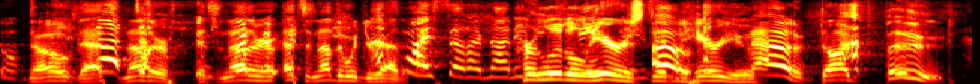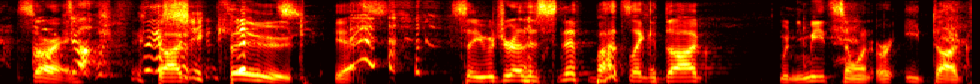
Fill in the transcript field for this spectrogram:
poop. no, that's not another. dog That's another. That's another. Would you That's rather? why I said I'm not Her eating little ears didn't hear you. No, dog food. Oh, Sorry. dog food. Dog food. Yes. So you would rather sniff butts like a dog when you meet someone, or eat dog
